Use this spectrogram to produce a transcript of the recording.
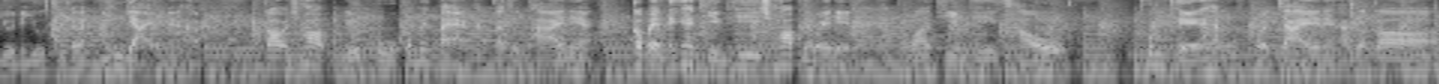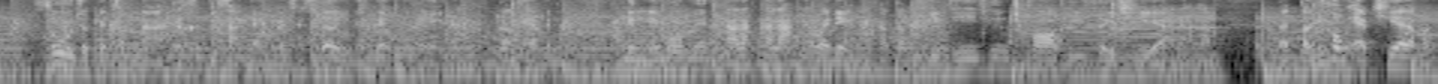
อยู่ในยุคที่กำลังยิ่งใหญ่นะครับก็ชอบลิเวอร์พูลก็ไม่แปลกครับแต่สุดท้ายเนี่ยก็เป็นได้แค่ทีมที่ชอบในวัยเด็กนะครับเพราะว่าทีมที่เขาทุ่มเททั้งหัวใจนะครับแล้วก็สู้จนเป็นตำนานก็คือปีศาจแดงแมนเชสเตอร์ยูไนเต็ดนั่นเองนะครับก็แค่เป็นหนึ่งในโมเมนต์น่ารักน่ารักในวัยเด็กนะครับกับทีมที่ชื่นชอบที่เคยเชียร์นะครับแต่ตอนนี้คงแอบเชียร์แล้วมั้ง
